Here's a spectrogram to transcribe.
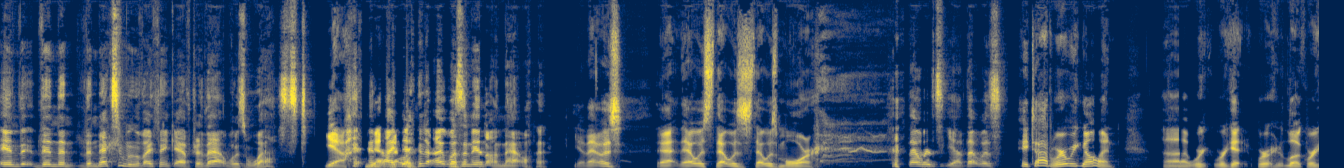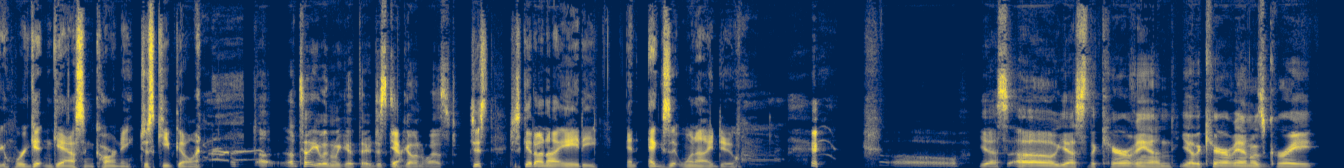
and then the the next move I think after that was west. Yeah, And yeah, I, was, I wasn't in on that one. yeah, that was that that was that was that was more. That was yeah, that was Hey Todd, where are we going? Uh, we're we're get we're look we're we're getting gas in Kearney. Just keep going. I'll, I'll tell you when we get there. Just keep Yeah. going west. Just just get on I eighty and exit when I do. Oh yes, oh yes, the caravan. Yeah, the caravan was great.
